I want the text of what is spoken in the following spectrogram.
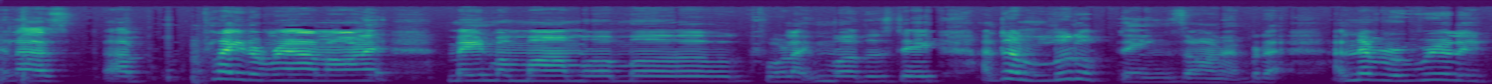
and I, I played around on it, made my mama a mug for like Mother's Day. I done little things on it, but I, I never really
